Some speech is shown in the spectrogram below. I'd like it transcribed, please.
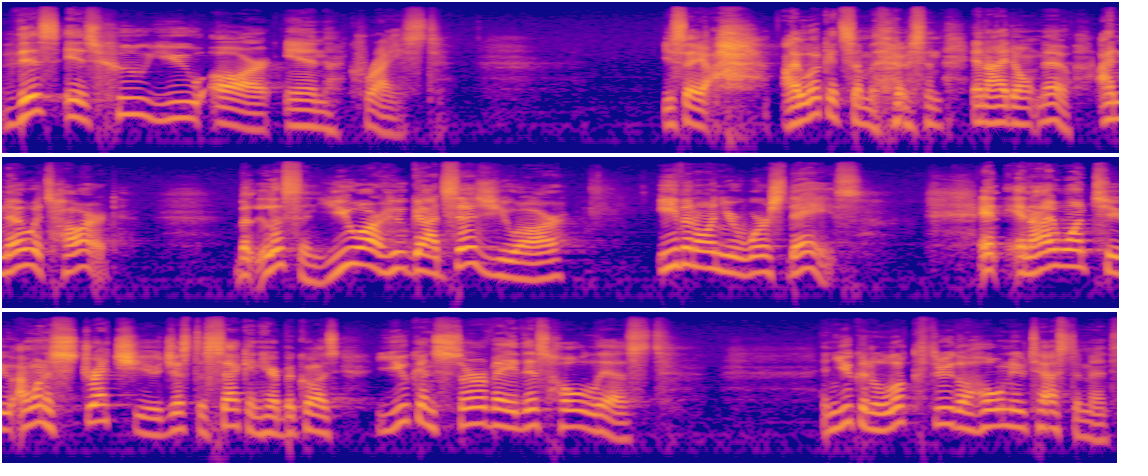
this is who you are in Christ. You say, ah, I look at some of those and, and I don't know. I know it's hard. But listen, you are who God says you are, even on your worst days. And, and I, want to, I want to stretch you just a second here because you can survey this whole list and you can look through the whole New Testament,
